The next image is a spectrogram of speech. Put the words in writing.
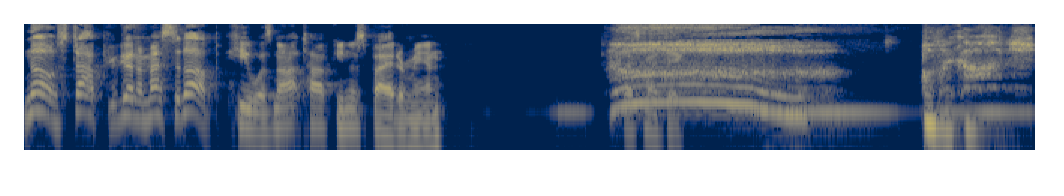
"No, stop! You're gonna mess it up," he was not talking to Spider Man. That's my oh my gosh.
